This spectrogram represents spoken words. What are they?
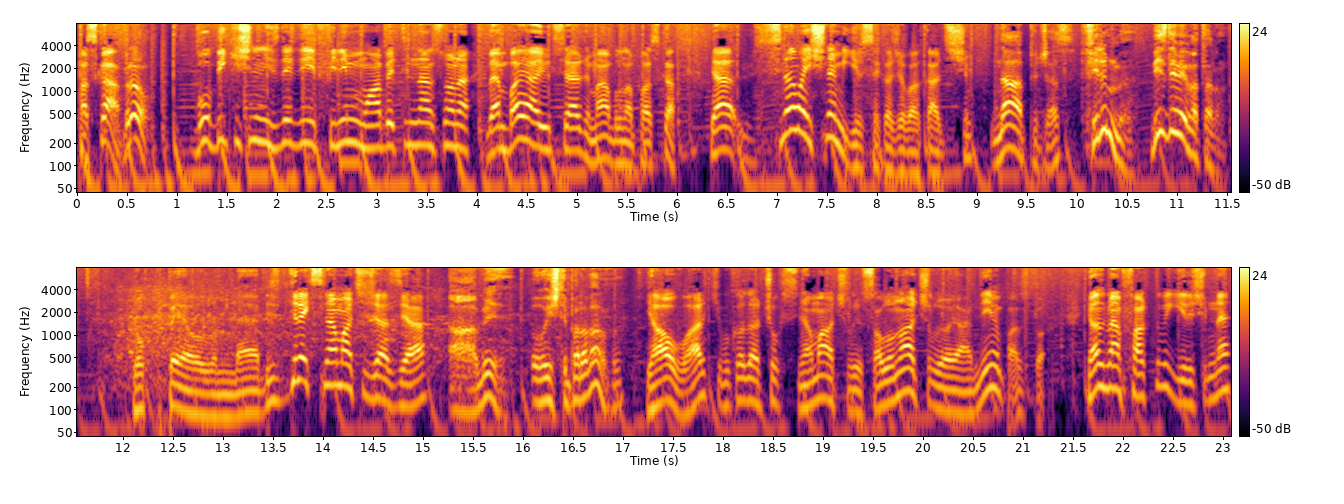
Pascal Bro. Bu bir kişinin izlediği film muhabbetinden sonra ben bayağı yükseldim ha buna Pascal. Ya sinema işine mi girsek acaba kardeşim? Ne yapacağız? Film mi? Biz de mi batalım? Yok be oğlum be biz direkt sinema açacağız ya. Abi o işte para var mı? Ya var ki bu kadar çok sinema açılıyor. Salonu açılıyor yani değil mi Pasko? Yalnız ben farklı bir girişimle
